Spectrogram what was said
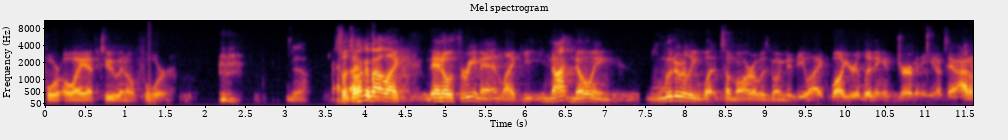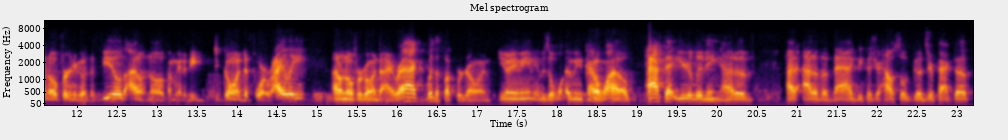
for OIF 2 and 04. Yeah. So talk about like in 03, man, like not knowing literally what tomorrow is going to be like while you're living in Germany. You know what I'm saying? I don't know if we're going to go to the field. I don't know if I'm going to be going to Fort Riley. I don't know if we're going to Iraq. Where the fuck we're going? You know what I mean? It was, a, I mean, kind of wild. Half that year living mm-hmm. out of out, out of a bag because your household goods are packed up.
